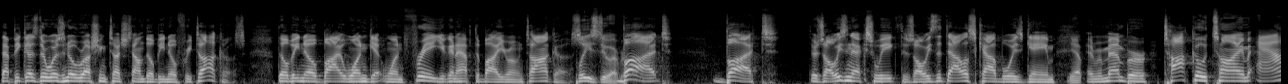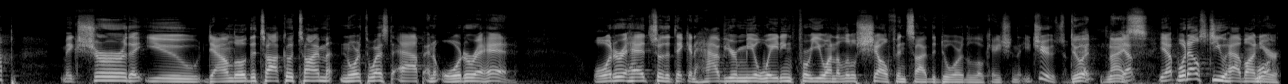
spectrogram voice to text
that because there was no rushing touchdown, there'll be no free tacos. There'll be no buy one get one free. You're going to have to buy your own tacos. Please do, everybody. But but there's always next week. There's always the Dallas Cowboys game. Yep. And remember, Taco Time app. Make sure that you download the Taco Time Northwest app and order ahead. Order ahead so that they can have your meal waiting for you on a little shelf inside the door of the location that you choose. Do it. Nice. Yep. Yep. What else do you have on Well- your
